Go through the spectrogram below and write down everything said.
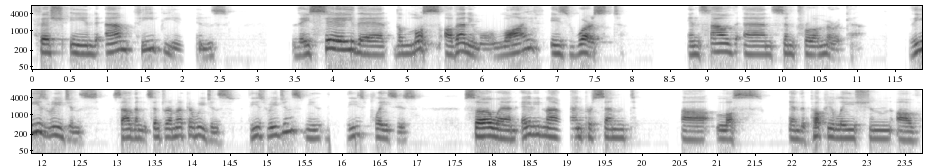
fish and amphibians, they say that the loss of animal life is worst in South and Central America. These regions, South and Central America regions, these regions mean these places saw an 89% uh, loss in the population of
